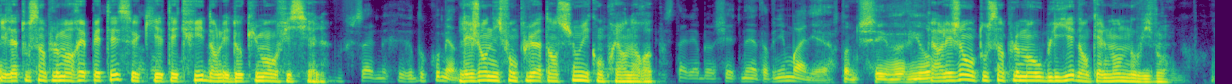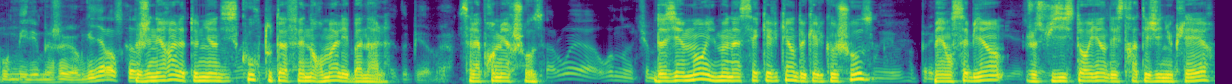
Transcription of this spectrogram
Il a tout simplement répété ce qui est écrit dans les documents officiels. Les gens n'y font plus attention, y compris en Europe. Car les gens ont tout simplement oublié dans quel monde nous vivons. Le général a tenu un discours tout à fait normal et banal. C'est la première chose. Deuxièmement, il menaçait quelqu'un de quelque chose, mais on sait bien, je suis historien des stratégies nucléaires,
